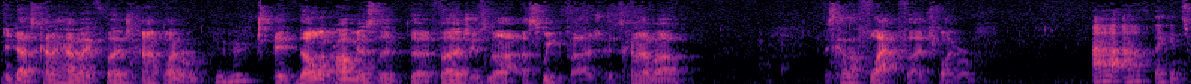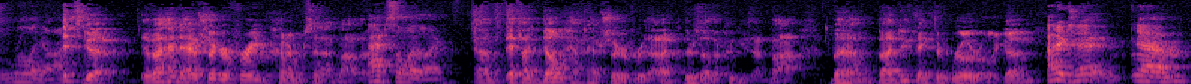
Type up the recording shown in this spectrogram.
It does kind of have a fudge kind of flavor. Mm-hmm. It, the only problem is that the fudge is not a sweet fudge. It's kind of a it's kind of a flat fudge flavor. I, I think it's really nice. It's good. If I had to have sugar free, hundred percent, I'd buy that. Absolutely. Um, if I don't have to have sugar free, though, I, there's other cookies I'd buy. But um, but I do think they're really really good. I do too. Um,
